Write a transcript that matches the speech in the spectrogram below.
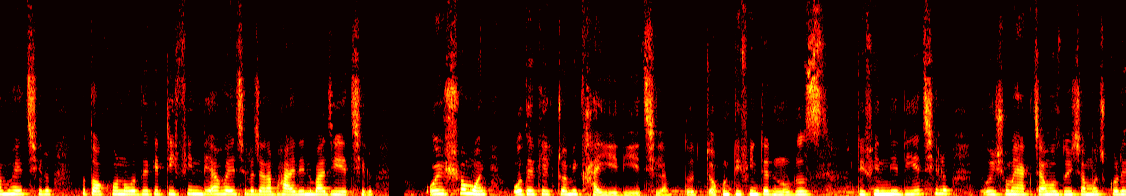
প্রোগ্রাম হয়েছিল। তো তখন ওদেরকে টিফিন দেওয়া হয়েছিল, যারা ভায়োলিন বাজিয়েছিল। ওই সময় ওদেরকে একটু আমি খাইয়ে দিয়েছিলাম। তো যখন টিফিনটা নুডলস টিফিন নিয়ে দিয়েছিল, তো ওই সময় এক চামচ, দুই চামচ করে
